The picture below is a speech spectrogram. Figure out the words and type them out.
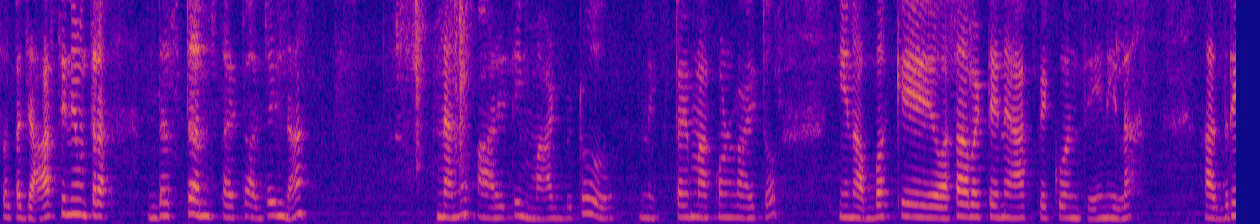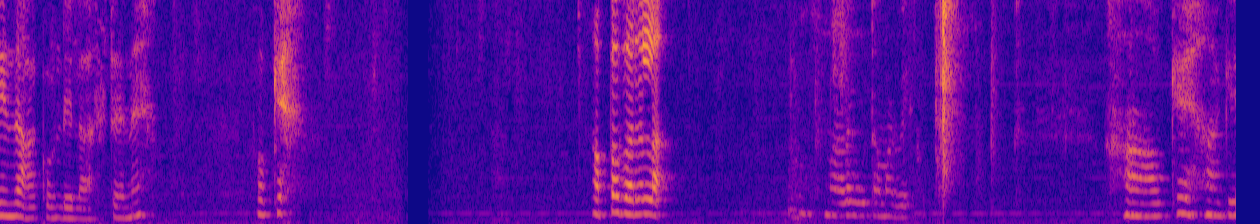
ಸ್ವಲ್ಪ ಜಾಸ್ತಿನೇ ಒಂಥರ ಡಸ್ಟ್ ಅನ್ನಿಸ್ತಾ ಇತ್ತು. ಅದರಿಂದ ನಾನು ಆ ರೀತಿ ಮಾಡಿಬಿಟ್ಟು ನೆಕ್ಸ್ಟ್ ಟೈಮ್ ಹಾಕೊಂಡ್ರಾಯಿತು. ಏನು ಹಬ್ಬಕ್ಕೆ ಹೊಸ ಬಟ್ಟೆನೇ ಹಾಕಬೇಕು ಅಂತೇನಿಲ್ಲ. ಅದರಿಂದ ಹಾಕ್ಕೊಂಡಿಲ್ಲ ಅಷ್ಟೇ ಓಕೆ ಅಪ್ಪ ಬರಲ್ಲ. ನಾಳೆ ಊಟ ಮಾಡಬೇಕು. ಹಾಂ ಓಕೆ ಹಾಗೆ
